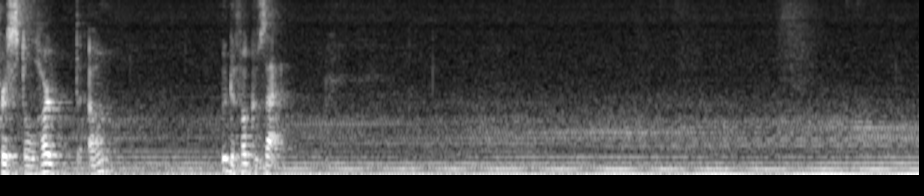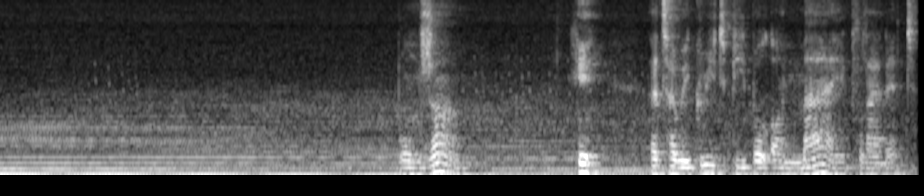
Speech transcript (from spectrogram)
Crystal heart. Oh? Who the fuck was that? Bonjour. Heh, That's how we greet people on my planet.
